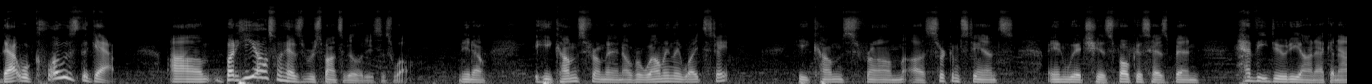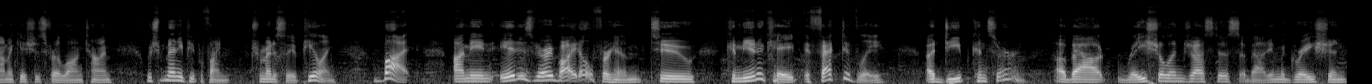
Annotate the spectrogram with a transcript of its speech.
That will close the gap. Um, but he also has responsibilities as well. You know, he comes from an overwhelmingly white state. He comes from a circumstance in which his focus has been heavy duty on economic issues for a long time, which many people find tremendously appealing. But I mean, it is very vital for him to communicate effectively a deep concern about racial injustice, about immigration,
